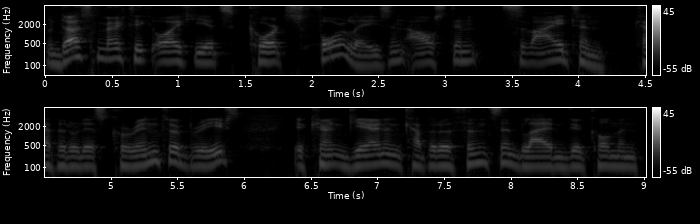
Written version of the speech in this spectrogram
Und das möchte ich euch jetzt kurz vorlesen aus dem zweiten Kapitel des Korintherbriefs. Ihr könnt gerne in Kapitel 15 bleiben, wir kommen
